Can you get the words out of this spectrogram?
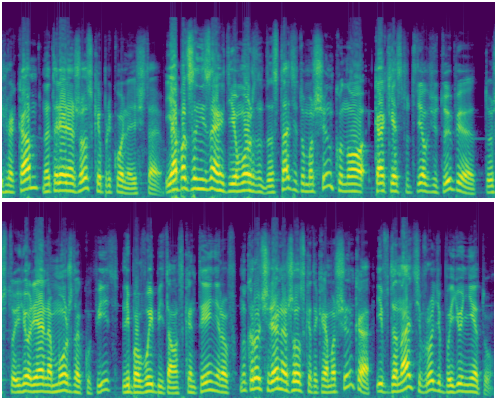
игрокам, ну это реально жестко и прикольно, я считаю. Я, пацаны, не знаю, где ее можно достать, эту машинку, но как я смотрел в ютубе, то, что ее реально можно купить, либо выбить там с контейнеров. Ну, короче, реально жесткая такая машинка, и в донате вроде бы ее нету.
